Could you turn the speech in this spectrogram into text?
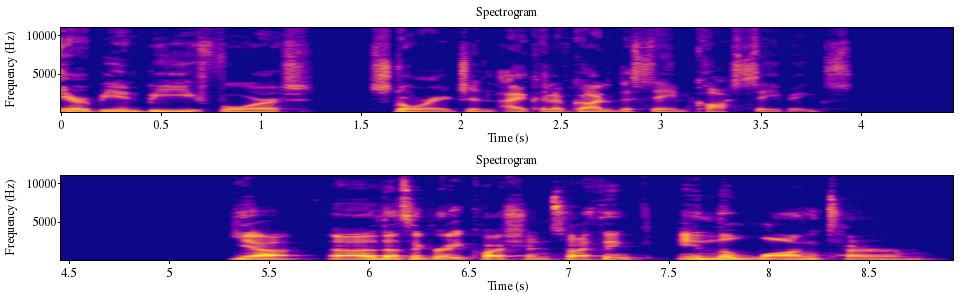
Airbnb for storage and I could have gotten the same cost savings? Yeah, uh, that's a great question. So I think in the long term,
